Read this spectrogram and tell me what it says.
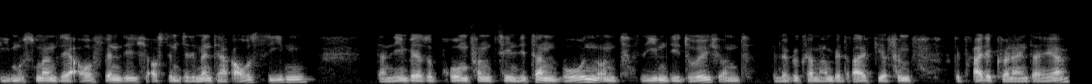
Die muss man sehr aufwendig aus dem Sediment heraussieben. Dann nehmen wir so Proben von 10 Litern Bohnen und sieben die durch und wenn wir Glück haben, haben wir drei, vier, fünf Getreidekörner hinterher.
